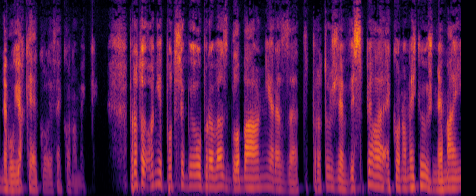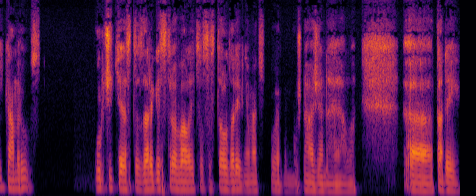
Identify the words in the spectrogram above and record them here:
Nebo jakékoliv ekonomiky. Proto oni potřebují provést globální rezet, protože vyspělé ekonomiky už nemají kam růst. Určitě jste zaregistrovali, co se stalo tady v Německu, nebo možná, že ne, ale uh, tady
